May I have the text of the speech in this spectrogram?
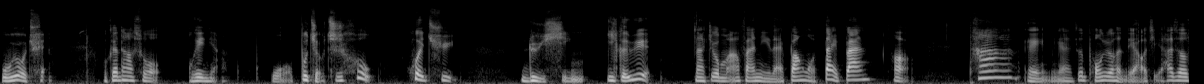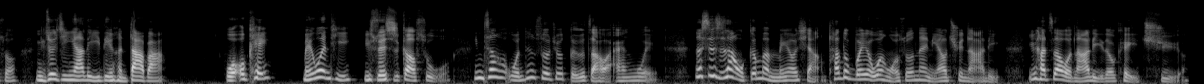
吴若权，我跟他说：“我跟你讲，我不久之后会去。”旅行一个月，那就麻烦你来帮我代班啊。他哎，你看这朋友很了解，他就说，你最近压力一定很大吧？我 OK，没问题，你随时告诉我。你知道我那时候就得着安慰。那事实上我根本没有想，他都没有问我说，那你要去哪里？因为他知道我哪里都可以去啊。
